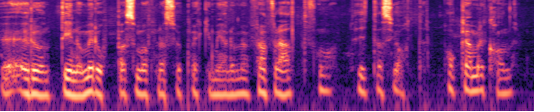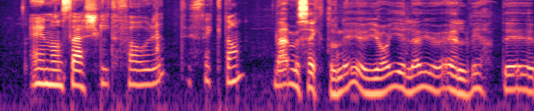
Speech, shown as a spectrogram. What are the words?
eh, runt inom Europa som öppnas upp mycket mer. Men framförallt få hit asiater och amerikaner. Är det någon särskild favorit i sektorn? Nej men sektorn är ju, jag gillar ju LV. Det,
